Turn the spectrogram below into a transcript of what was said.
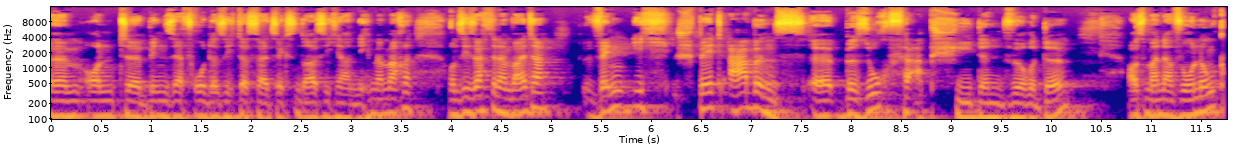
ähm, und äh, bin sehr froh, dass ich das seit 36 Jahren nicht mehr mache. Und sie sagte dann weiter, wenn ich spät abends äh, Besuch verabschieden würde aus meiner Wohnung,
